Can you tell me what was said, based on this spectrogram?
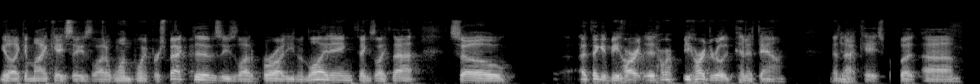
know, like in my case, I use a lot of one point perspectives, I use a lot of broad even lighting, things like that. So I think it'd be hard it'd be hard to really pin it down in Yeah. that case, but. Um,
